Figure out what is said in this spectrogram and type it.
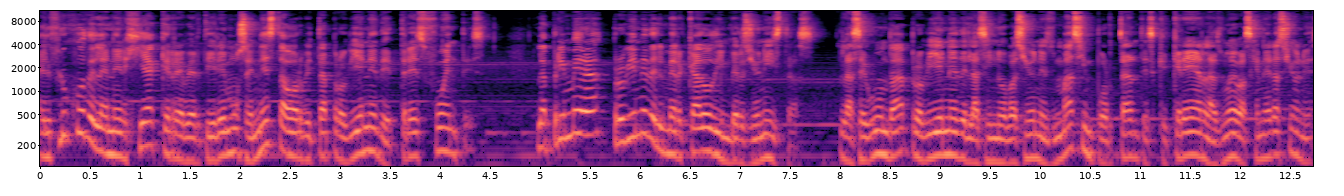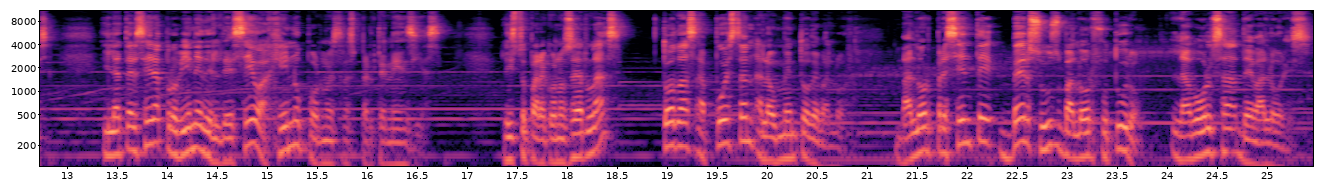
El flujo de la energía que revertiremos en esta órbita proviene de tres fuentes. La primera proviene del mercado de inversionistas, la segunda proviene de las innovaciones más importantes que crean las nuevas generaciones y la tercera proviene del deseo ajeno por nuestras pertenencias. ¿Listo para conocerlas? Todas apuestan al aumento de valor. Valor presente versus valor futuro. La bolsa de valores.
